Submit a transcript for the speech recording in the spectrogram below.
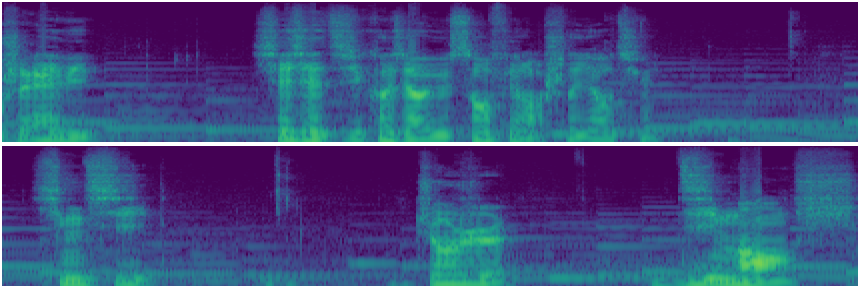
是 Avi，谢谢极客教育 Sophie 老师的邀请。星期，周日，dimanche；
